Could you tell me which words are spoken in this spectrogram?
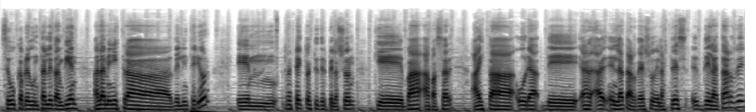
se busca preguntarle también a la ministra del Interior. Em, respecto a esta interpelación que va a pasar a esta hora de en la tarde, eso de las 3 de la tarde,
